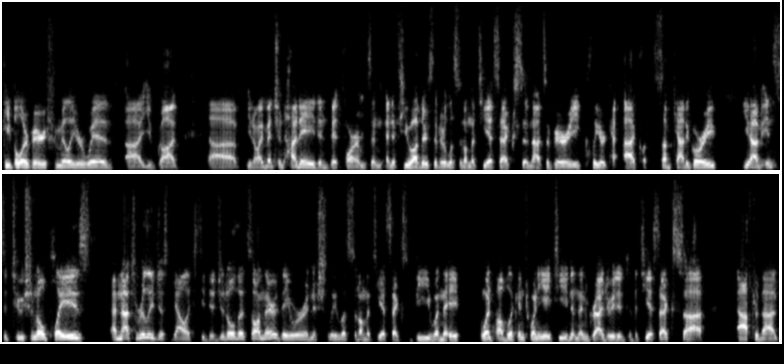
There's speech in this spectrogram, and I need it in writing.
people are very familiar with. Uh, you've got uh, you know, I mentioned 8 and Bitfarms and, and a few others that are listed on the TSX, and that's a very clear uh, subcategory. You have institutional plays, and that's really just Galaxy Digital that's on there. They were initially listed on the TSXV when they went public in 2018 and then graduated to the TSX uh, after that.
